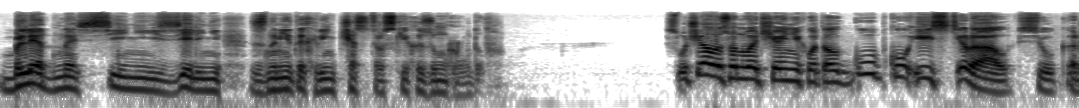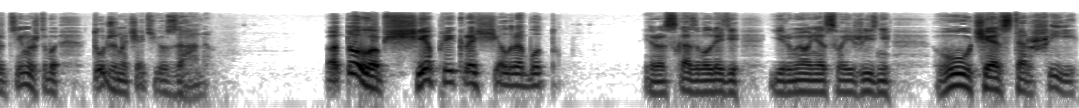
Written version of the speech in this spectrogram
бледно-синей зелени знаменитых винчестерских изумрудов. Случалось, он в отчаянии хватал губку и стирал всю картину, чтобы тут же начать ее заново. А то вообще прекращал работу. И рассказывал леди Гермионе о своей жизни в Учестершире.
